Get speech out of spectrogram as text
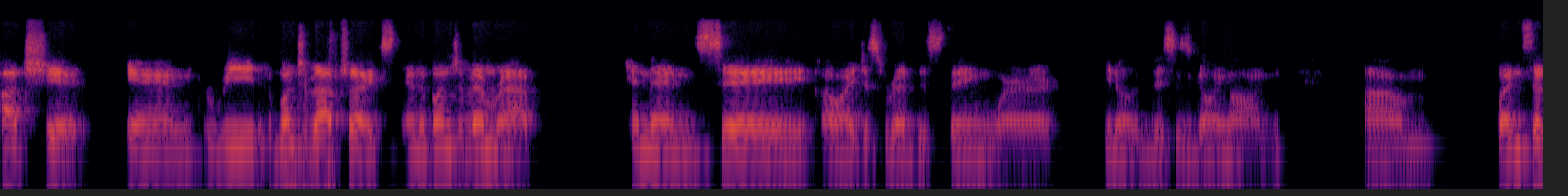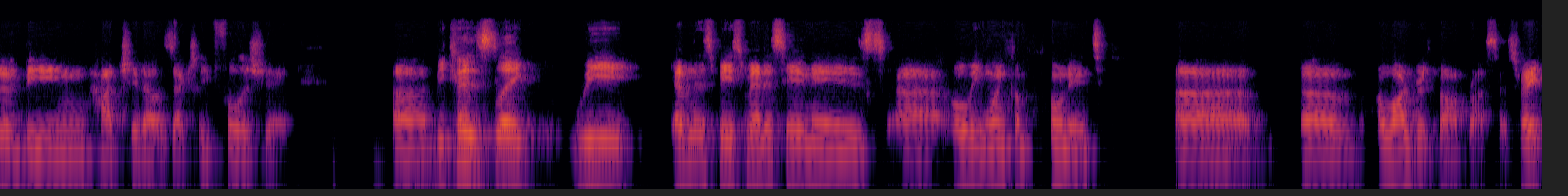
hot shit and read a bunch of abstracts and a bunch of EM:RAP and then say, oh, I just read this thing where, you know, this is going on. Um, but instead of being hot shit, I was actually full of shit. Uh, because like we, evidence-based medicine is uh, only one component uh, of a larger thought process, right?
